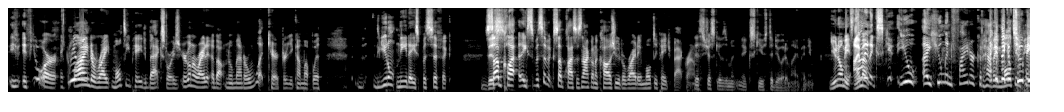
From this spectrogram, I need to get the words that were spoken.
if, if you are inclined to write multi page backstories, you're going to write it about no matter what character you come up with. You don't need a specific This, subclass. A specific subclass is not going to cause you to write a multi page background. this just gives them an excuse to do it, in my opinion. You know me. It's I'm not a, an excuse. You, a human fighter, could have I a can think two multi-page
